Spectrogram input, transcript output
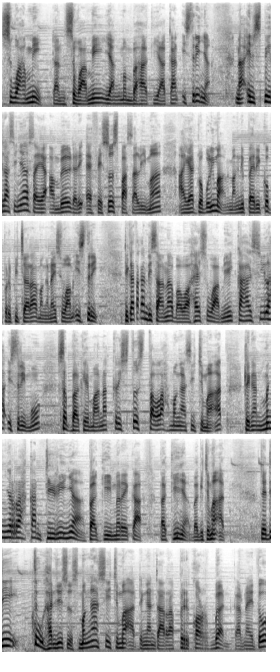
suami dan suami yang membahagiakan istrinya. Nah, inspirasinya saya ambil dari Efesus pasal 5 ayat 25. Memang ini perikop berbicara mengenai suami istri. Dikatakan di sana bahwa hai suami, kasihilah istrimu sebagaimana Kristus telah mengasihi jemaat dengan menyerahkan dirinya bagi mereka, baginya, bagi jemaat. Jadi Tuhan Yesus mengasihi jemaat dengan cara berkorban. Karena itu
